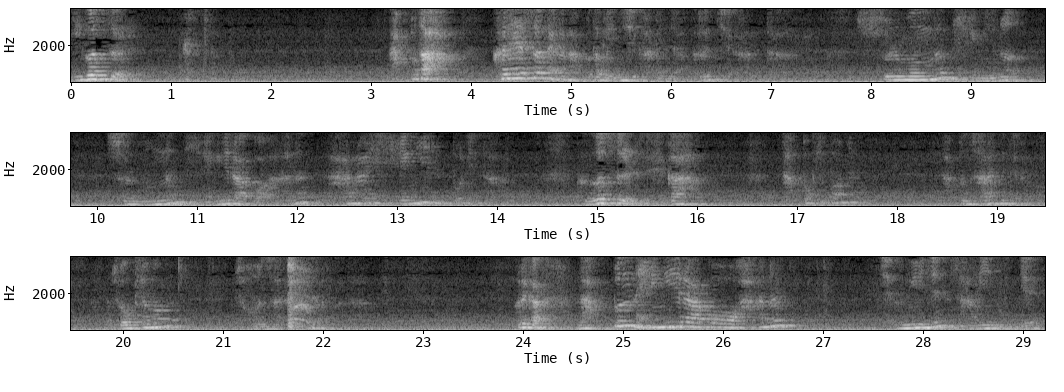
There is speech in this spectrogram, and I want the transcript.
이것을 나쁘다. 그래서 내가 나쁘다고 인식하느냐? 그렇지가 않다. 술 먹는 행위는 술 먹는 행위라고 하는 하나의 행위일 뿐이다. 그것을 내가 나쁘게 보면 나쁜 사람이 되는 거고, 좋게 보면 좋은 사람이 되는 거다. 그러니까 나쁜 행위라고 하는 정해진 상이 있는 게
